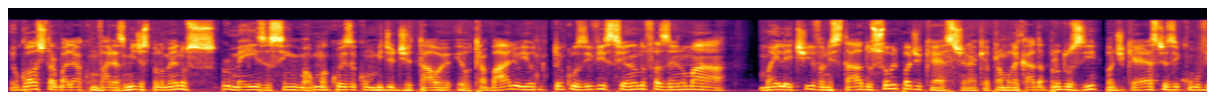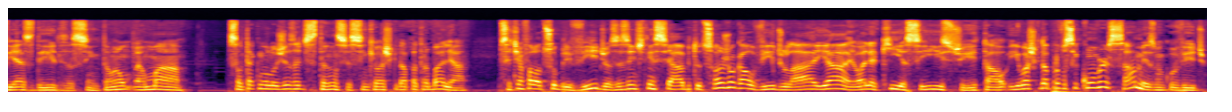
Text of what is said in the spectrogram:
eu gosto de trabalhar com várias mídias, pelo menos por mês, assim, alguma coisa com mídia digital eu, eu trabalho e eu tô inclusive esse ano fazendo uma, uma eletiva no estado sobre podcast, né? Que é pra molecada produzir podcasts e com o viés deles, assim. Então é, é uma. São tecnologias à distância, assim, que eu acho que dá para trabalhar. Você tinha falado sobre vídeo, às vezes a gente tem esse hábito de só jogar o vídeo lá e, ah, olha aqui, assiste e tal. E eu acho que dá para você conversar mesmo com o vídeo.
